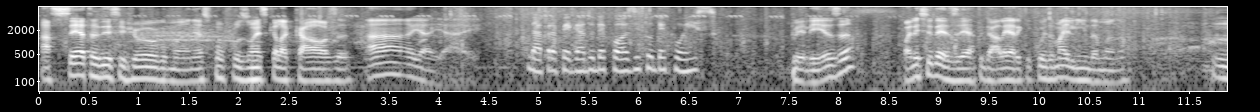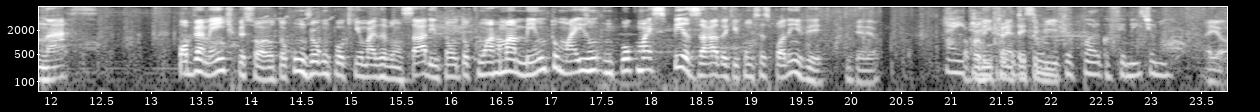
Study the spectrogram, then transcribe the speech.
as setas desse jogo, mano, e as confusões que ela causa. Ai, ai, ai. Dá pra pegar do depósito depois. Beleza. Olha esse deserto, galera, que coisa mais linda, mano. Nossa. Obviamente, pessoal, eu tô com um jogo um pouquinho mais avançado, então eu tô com um armamento mais, um, um pouco mais pesado aqui, como vocês podem ver, entendeu? Aí pra tá poder enfrentar esse bicho. Que o Porgoff mencionou. Aí, ó.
